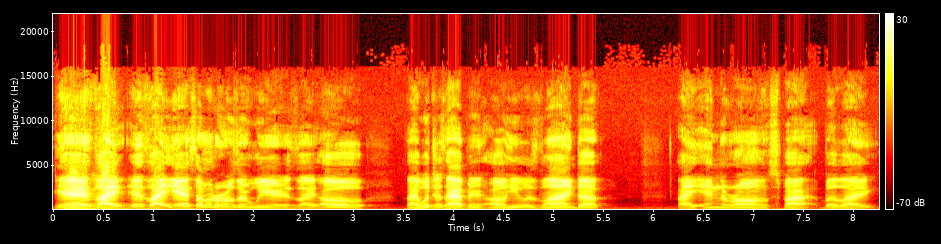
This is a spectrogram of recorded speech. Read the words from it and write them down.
Yeah, it's like it's like yeah. Some of the rules are weird. It's like oh, like what just happened? Oh, he was lined up like in the wrong spot, but like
